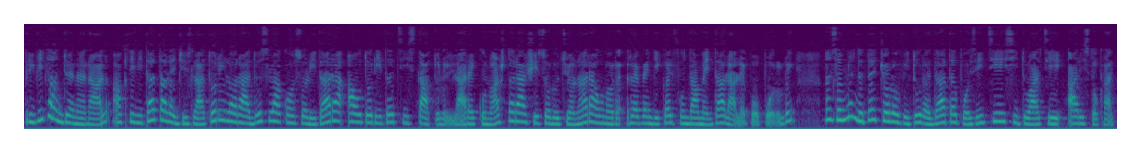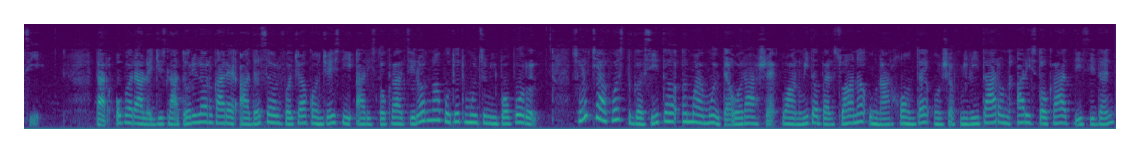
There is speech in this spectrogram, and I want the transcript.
Privită în general, activitatea legislatorilor a dus la consolidarea autorității statului, la recunoașterea și soluționarea unor revendicări fundamentale ale poporului, însemnând deci o lovitură dată poziției situației aristocrației dar opera legislatorilor care adeseori făcea concesii aristocraților n-a putut mulțumi poporul. Soluția a fost găsită în mai multe orașe. O anumită persoană, un arhonte, un șef militar, un aristocrat disident,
